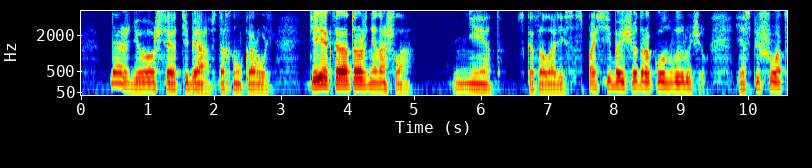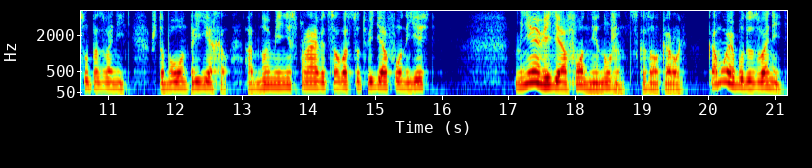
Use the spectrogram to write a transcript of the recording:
— Дождешься от тебя, — вздохнул король. Директора тоже не нашла? Нет, сказала Алиса. Спасибо, еще дракон выручил. Я спешу отцу позвонить, чтобы он приехал. Одной мне не справиться. У вас тут видеофон есть? Мне видеофон не нужен, сказал король. Кому я буду звонить?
